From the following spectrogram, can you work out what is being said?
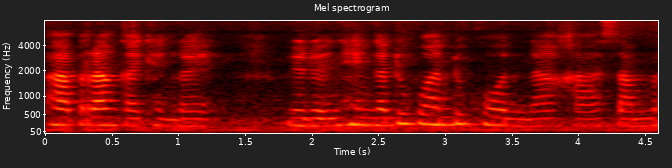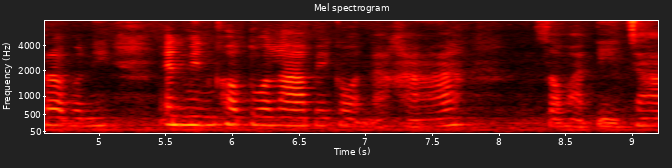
ภาพร่างกายแข็งแรง เดือนๆเฮงกันทุกวันทุกคนนะคะสำหรับวันนี้แอดมินขอตัวลาไปก่อนนะคะ สวัสดีจ้า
